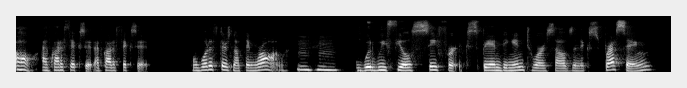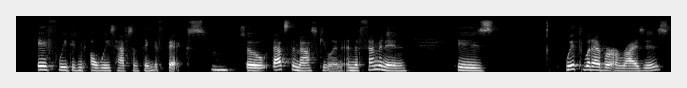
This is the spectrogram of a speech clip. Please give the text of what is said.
oh i've got to fix it i've got to fix it well, what if there's nothing wrong? Mm-hmm. Would we feel safer expanding into ourselves and expressing if we didn't always have something to fix? Mm. So that's the masculine. And the feminine is with whatever arises,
